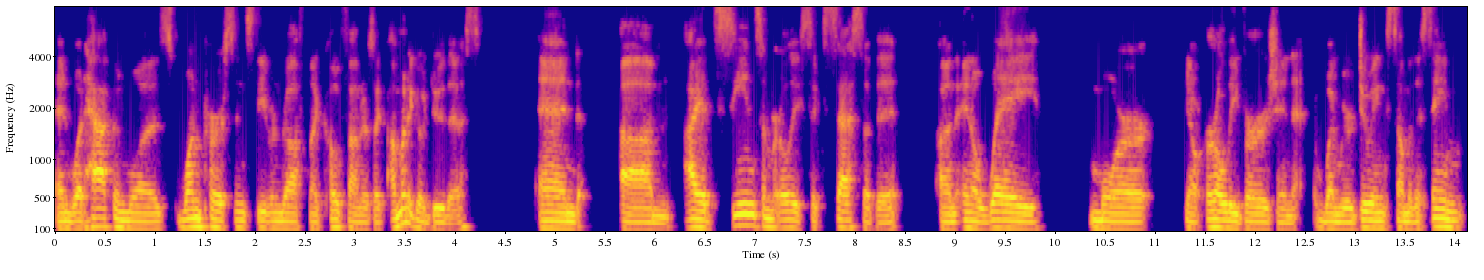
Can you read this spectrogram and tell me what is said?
And what happened was one person, Stephen Ruff, my co-founder, is like, I'm going to go do this. And um, I had seen some early success of it on, in a way more, you know, early version when we were doing some of the same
